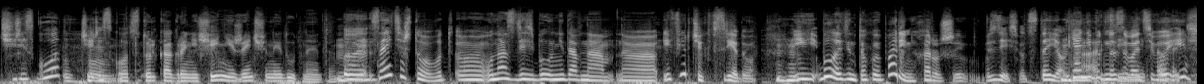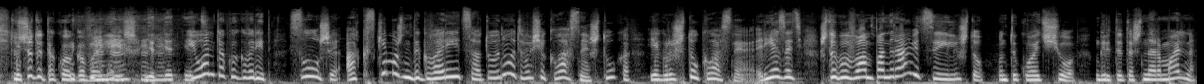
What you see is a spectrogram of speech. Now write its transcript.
Через год? Мгм. через год. Столько ограничений, и женщины идут на это. Э, Знаете что, вот э, у нас здесь был недавно э, эфирчик в среду, Мгм. и был один такой парень хороший, здесь вот стоял. Я не буду называть его имя. Ты что ты такое говоришь? Нет, нет, И он такой говорит, слушай, а с кем можно договориться? А то, ну, это вообще классная штука. Я говорю, что классная? Резать, чтобы вам понравится или что? Он такой, а что? Говорит, это ж нормально.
